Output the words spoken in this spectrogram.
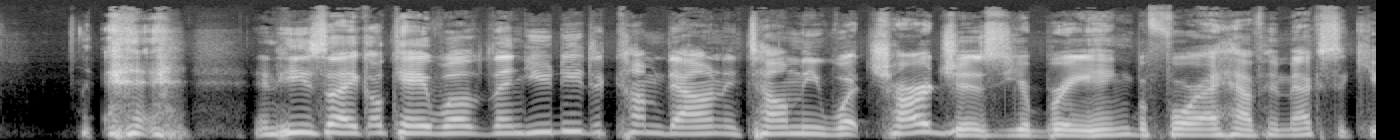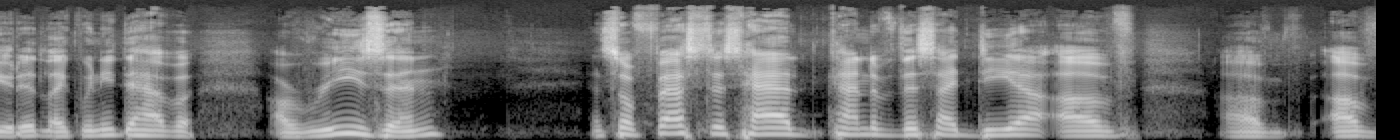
and he's like, okay, well, then you need to come down and tell me what charges you're bringing before I have him executed. Like, we need to have a, a reason. And so Festus had kind of this idea of, of, of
